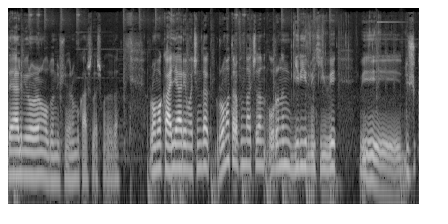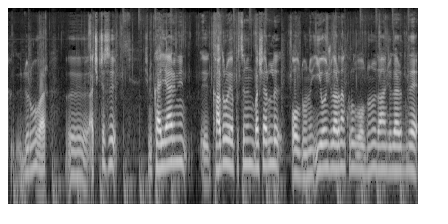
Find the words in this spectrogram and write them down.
değerli bir oran olduğunu düşünüyorum bu karşılaşmada da. Roma Cagliari maçında Roma tarafında açılan oranın 1.22 gibi bir düşük durumu var. E, açıkçası şimdi Cagliari'nin e, kadro yapısının başarılı olduğunu, iyi oyunculardan kurulu olduğunu daha öncelerde de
